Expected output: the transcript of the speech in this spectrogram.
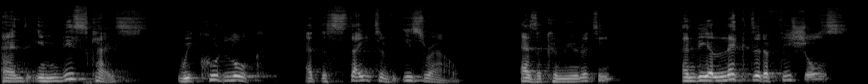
And in this case, we could look at the state of Israel as a community and the elected officials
